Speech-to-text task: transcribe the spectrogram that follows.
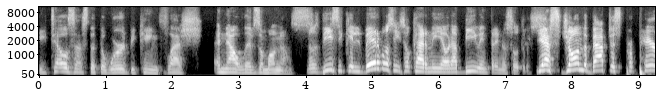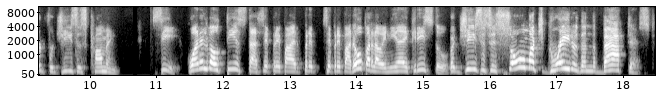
He tells us that the word became flesh and now lives among us. Nos dice que el verbo se hizo carne y ahora vive entre nosotros. Yes, John the Baptist prepared for Jesus' coming, Sí, Juan el Bautista se, prepar- pre- se preparó para la venida de Cristo, but Jesus is so much greater than the Baptist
